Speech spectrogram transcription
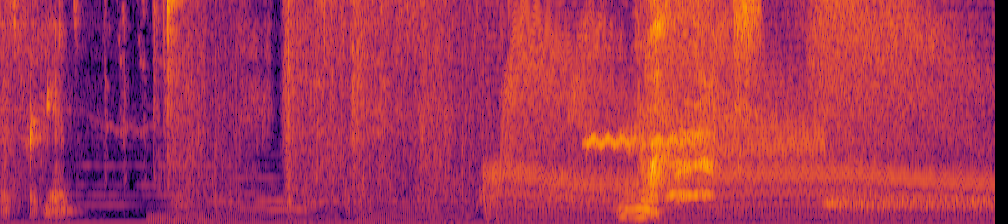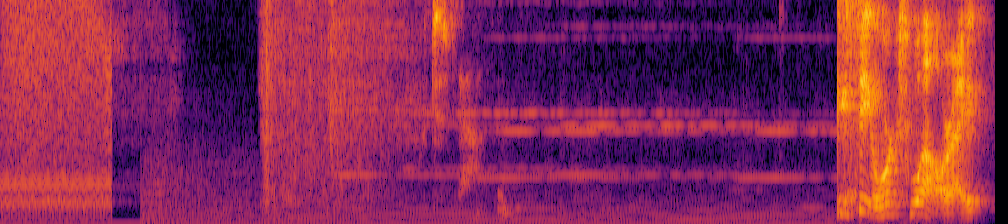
That's pretty good. What? What just happened? You can see it works well, right?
